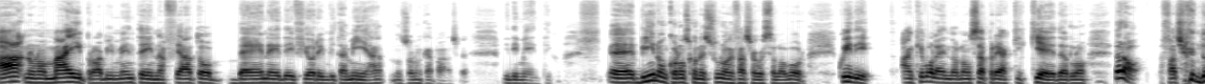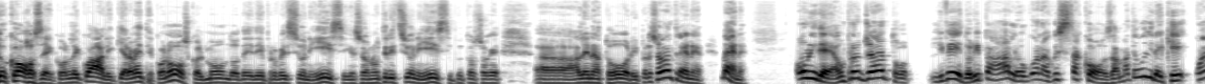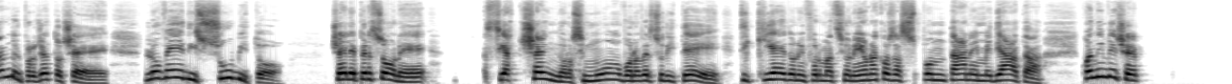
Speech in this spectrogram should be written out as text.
a, non ho mai probabilmente innaffiato bene dei fiori in vita mia, non sono capace, mi dimentico. Eh, B, non conosco nessuno che faccia questo lavoro. Quindi anche volendo non saprei a chi chiederlo, però facendo cose con le quali chiaramente conosco il mondo dei, dei professionisti, che sono nutrizionisti piuttosto che uh, allenatori, personal trainer, bene, ho un'idea, un progetto, li vedo, li parlo, guarda questa cosa, ma devo dire che quando il progetto c'è, lo vedi subito, cioè le persone si accendono, si muovono verso di te, ti chiedono informazioni, è una cosa spontanea, immediata. Quando invece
